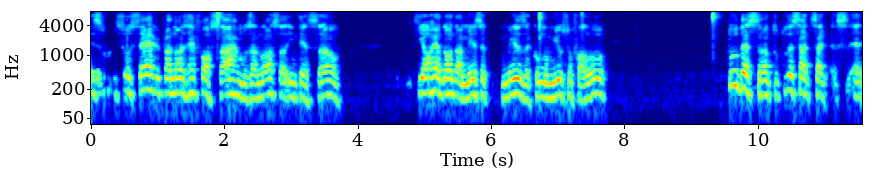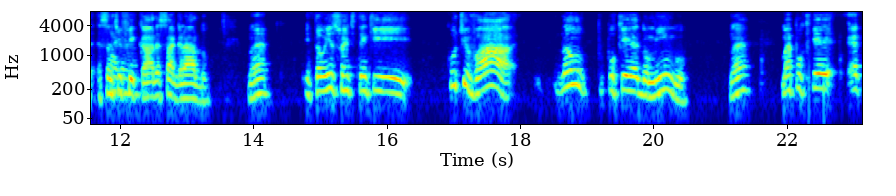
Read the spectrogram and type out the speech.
isso, isso serve para nós reforçarmos a nossa intenção que ao redor da mesa, mesa como o Milson falou, tudo é santo, tudo é, é, é santificado, é sagrado. Né? Então, isso a gente tem que cultivar não porque é domingo, né? mas porque é,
